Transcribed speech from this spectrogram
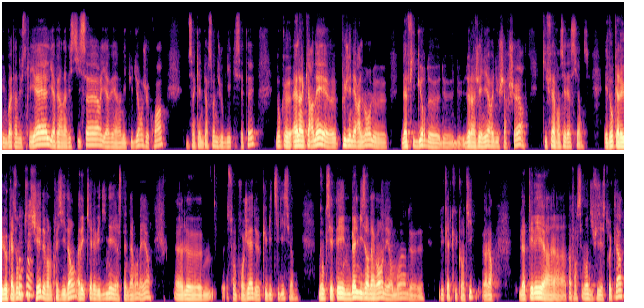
une boîte industrielle, il y avait un investisseur, il y avait un étudiant, je crois, une cinquième personne, j'ai oublié qui c'était. Donc, euh, elle incarnait euh, plus généralement le, la figure de, de, l'ingénieur et du chercheur qui fait avancer la science. Et donc, elle a eu l'occasion de mmh pitcher devant le président, avec qui elle avait dîné la semaine d'avant d'ailleurs, euh, son projet de qubit silicium. Donc, c'était une belle mise en avant néanmoins de, du calcul quantique. Alors, la télé n'a pas forcément diffusé ce truc-là,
